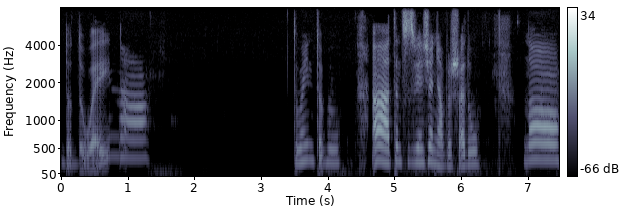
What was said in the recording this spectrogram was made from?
do Dwayna. Dwayne to był. A, ten co z więzienia wyszedł. No,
